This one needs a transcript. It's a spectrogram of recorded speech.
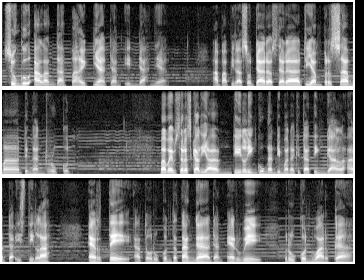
Sungguh alangkah baiknya dan indahnya apabila saudara-saudara diam bersama dengan rukun. Bapak Ibu Saudara sekalian, di lingkungan di mana kita tinggal ada istilah RT atau rukun tetangga dan RW rukun warga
